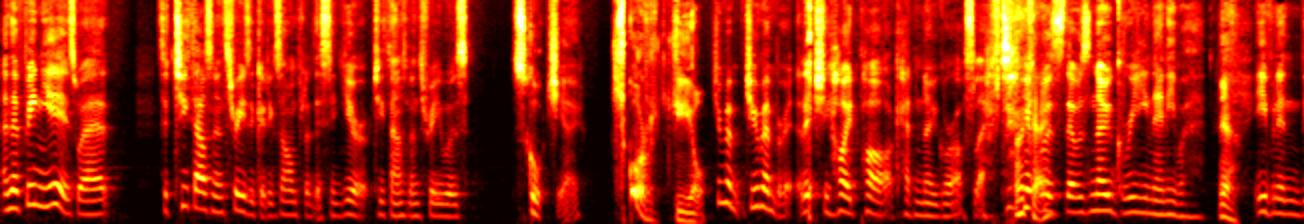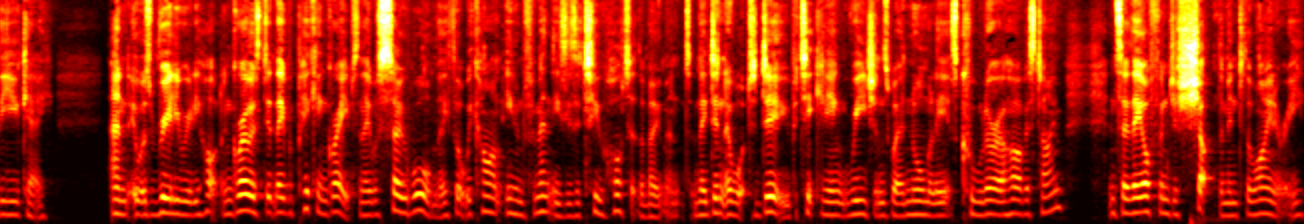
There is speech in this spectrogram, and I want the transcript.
and there've been years where so 2003 is a good example of this in Europe. 2003 was Scorchio. Scorchio. Do you remember? Do you remember it? Literally, Hyde Park had no grass left. Okay. it was there was no green anywhere. Yeah. even in the UK. And it was really, really hot. And growers did they were picking grapes and they were so warm they thought we can't even ferment these. These are too hot at the moment. And they didn't know what to do, particularly in regions where normally it's cooler at harvest time. And so they often just shut them into the winery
